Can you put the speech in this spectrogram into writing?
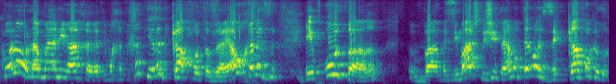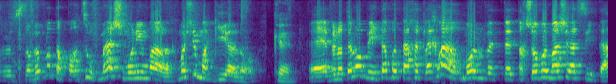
כל העולם היה נראה אחרת, עם החתיכת ילד כאפות הזה, היה אוכל איזה, עם אותר, במשימה השלישית היה נותן לו איזה כאפה כזאת ומסתובב לו את הפרצוף 180 מעלות כמו שמגיע לו כן. אה, ונותן לו בעיטה בתחת לך לארמון ותחשוב על מה שעשית. אה,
